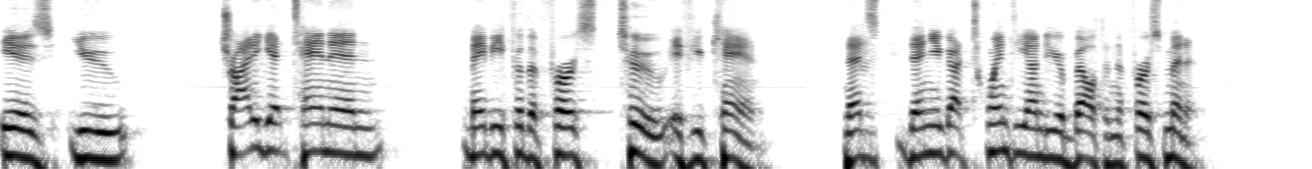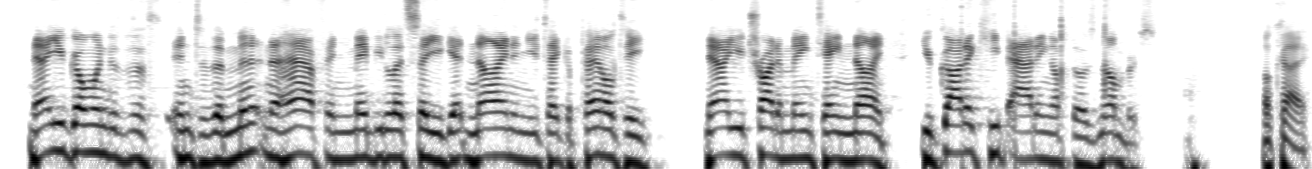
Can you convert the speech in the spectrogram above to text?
is you try to get 10 in maybe for the first two if you can. That's mm-hmm. then you got 20 under your belt in the first minute. Now you go into the into the minute and a half and maybe let's say you get 9 and you take a penalty. Now you try to maintain 9. You've got to keep adding up those numbers. Okay.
